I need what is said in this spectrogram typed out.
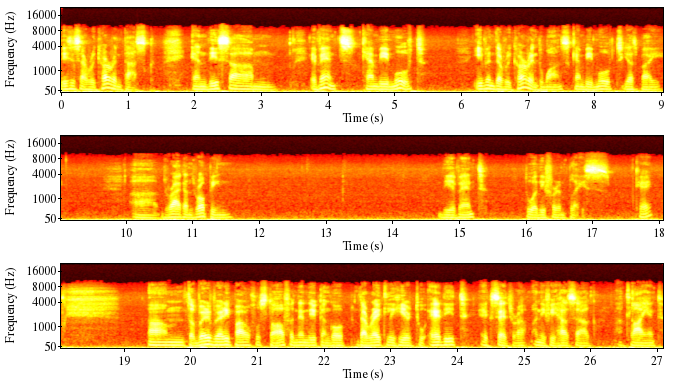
this is a recurrent task. And these um, events can be moved even the recurrent ones can be moved just by uh, drag and dropping the event to a different place okay? Um, so very very powerful stuff and then you can go directly here to edit etc and if it has a, a client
